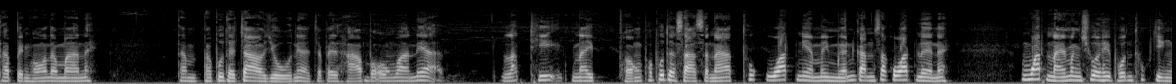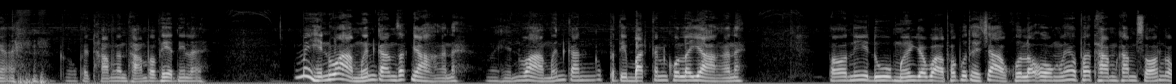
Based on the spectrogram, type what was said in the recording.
ถ้าเป็นของธรรมานะถ้าพระพุทธเจ้าอยู่เนี่ยจะไปถามพระองค์ว่าเนี่ยลัทธิในของพระพุทธศาสนาทุกวัดเนี่ยไม่เหมือนกันสักวัดเลยนะ วัดไหนมันช่วยให้พ้นทุกจริงอะ่ะก็ไปถามกันถามประเภทนี้เลยไม่เห็นว่าเหมือนกันสักอย่างอะนะ เห็นว่าเหมือนกันก็ปฏิบัติกันคนละอย่างอะนะตอนนี้ดูเหมือนกับว่าพระพุทธเจ้าคนละองค์แล้วพระธรรมคำสอนก็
